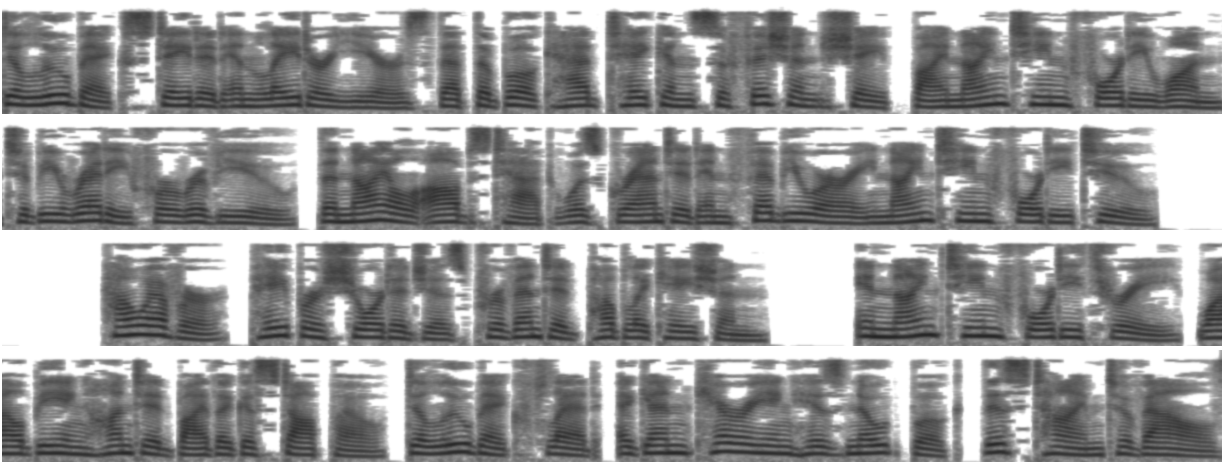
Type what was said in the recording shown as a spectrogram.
De Lubac stated in later years that the book had taken sufficient shape by 1941 to be ready for review. The Nihil Obstat was granted in February 1942. However, paper shortages prevented publication. In 1943, while being hunted by the Gestapo, de Lubac fled, again carrying his notebook, this time to Vals.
